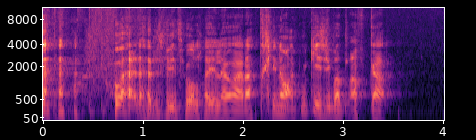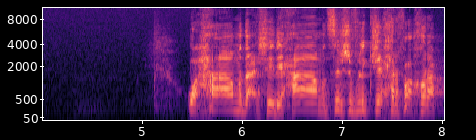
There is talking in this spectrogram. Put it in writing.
واعر هذا الفيديو والله إلا واعر تخينا واحد ما كيجيب هاد الأفكار. وحامض عشيري حامض. سير شوف لك شي حرفة أخرى.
